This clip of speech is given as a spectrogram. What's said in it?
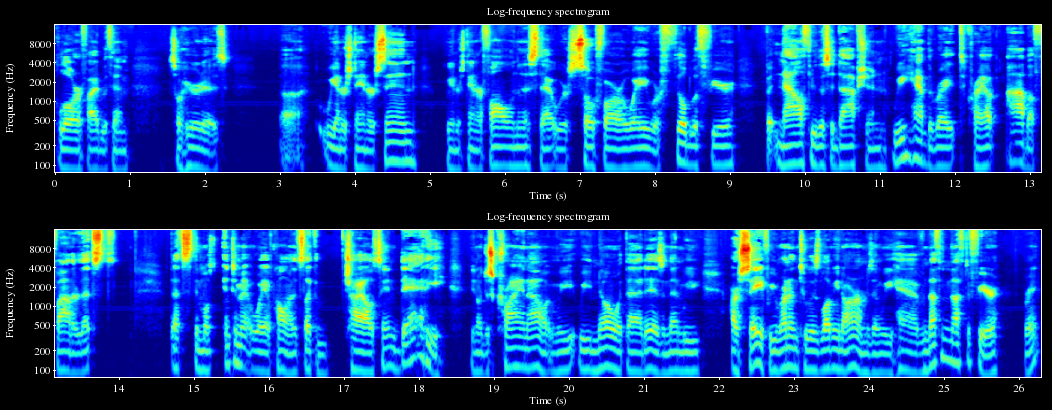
glorified with him. So here it is. Uh, we understand our sin, we understand our fallenness, that we're so far away, we're filled with fear. But now through this adoption, we have the right to cry out, Abba, Father. That's that's the most intimate way of calling it. It's like a child saying, Daddy, you know, just crying out. And we we know what that is. And then we are safe. We run into his loving arms and we have nothing left to fear, right?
